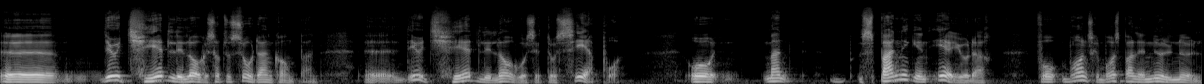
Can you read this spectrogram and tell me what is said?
Uh, det er jo et kjedelig lag. Jeg satt og så den kampen. Eh, det er jo et kjedelig lag å sitte og se på. Og, men spenningen er jo der. For Brann skal bare spille 0-0.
